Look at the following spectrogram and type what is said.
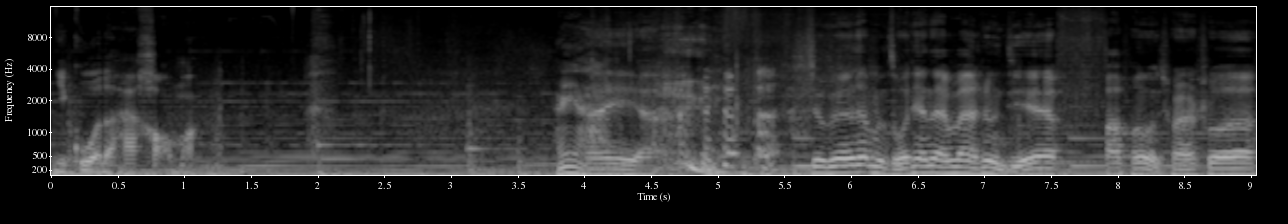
你过得还好吗？哎呀，哎呀，就跟他们昨天在万圣节发朋友圈说，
